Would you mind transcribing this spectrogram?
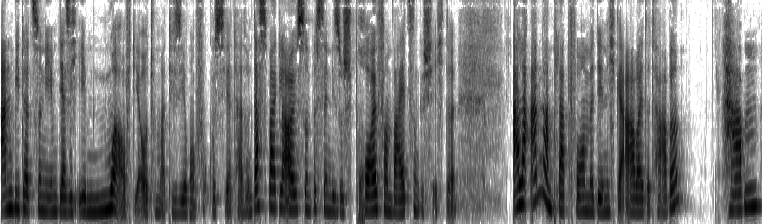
Anbieter zu nehmen, der sich eben nur auf die Automatisierung fokussiert hat. Und das war, glaube ich, so ein bisschen diese Spreu vom Weizen Geschichte. Alle anderen Plattformen, mit denen ich gearbeitet habe, haben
